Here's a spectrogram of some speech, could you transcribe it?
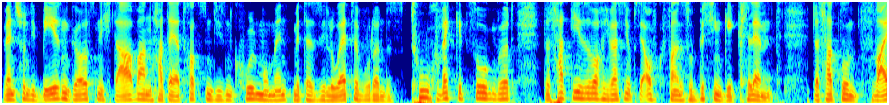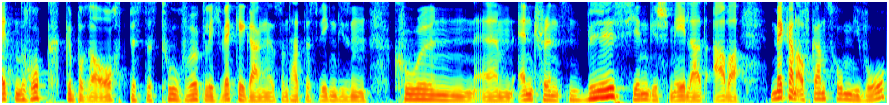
wenn schon die Besengirls nicht da waren, hat er ja trotzdem diesen coolen Moment mit der Silhouette, wo dann das Tuch weggezogen wird. Das hat diese Woche, ich weiß nicht, ob es dir aufgefallen ist, so ein bisschen geklärt geklemmt. Das hat so einen zweiten Ruck gebraucht, bis das Tuch wirklich weggegangen ist und hat deswegen diesen coolen ähm, Entrance ein bisschen geschmälert, aber meckern auf ganz hohem Niveau.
